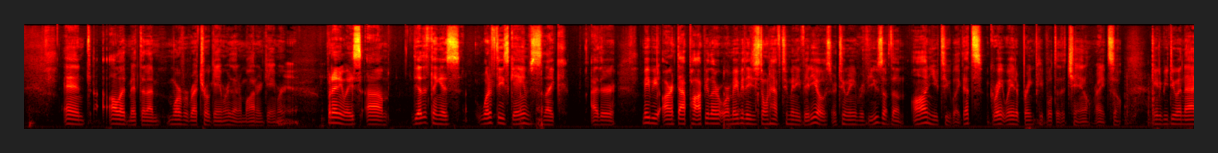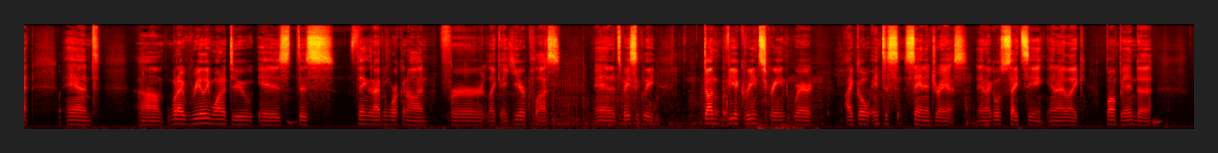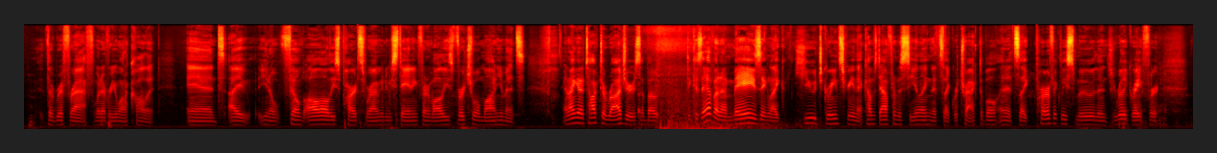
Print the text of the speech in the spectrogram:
And i'll admit that i'm more of a retro gamer than a modern gamer. Yeah. but anyways, um, the other thing is, what if these games like either maybe aren't that popular, or maybe they just don't have too many videos or too many reviews of them on YouTube? Like that's a great way to bring people to the channel, right? So I'm gonna be doing that, and um, what I really want to do is this thing that I've been working on for like a year plus, and it's basically done via green screen where I go into S- San Andreas and I go sightseeing and I like bump into the riffraff, whatever you want to call it, and I, you know, filmed all these parts where I'm going to be standing in front of all these virtual monuments. And I'm going to talk to Rogers about because they have an amazing like huge green screen that comes down from the ceiling that's like retractable and it's like perfectly smooth and it's really great for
